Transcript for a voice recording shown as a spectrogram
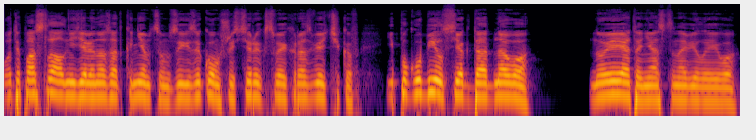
Вот и послал неделю назад к немцам за языком шестерых своих разведчиков и погубил всех до одного. Но и это не остановило его.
